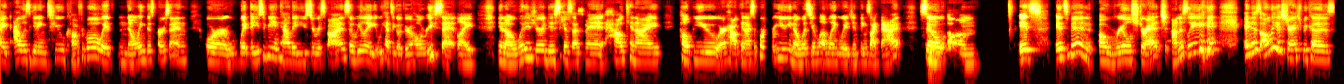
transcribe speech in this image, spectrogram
like I was getting too comfortable with knowing this person or what they used to be and how they used to respond. So we like we had to go through a whole reset. Like, you know, what is your disc assessment? How can I help you or how can I support you? You know, what's your love language and things like that. So yeah. um it's it's been a real stretch, honestly. and it's only a stretch because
